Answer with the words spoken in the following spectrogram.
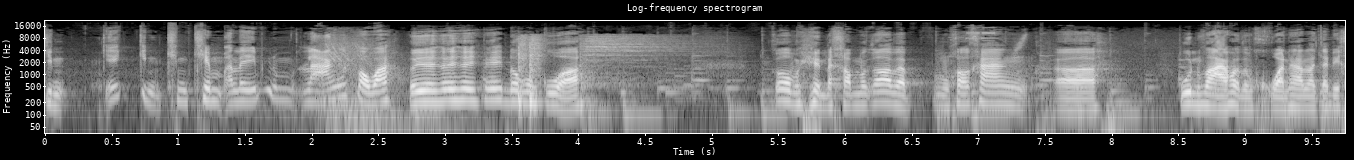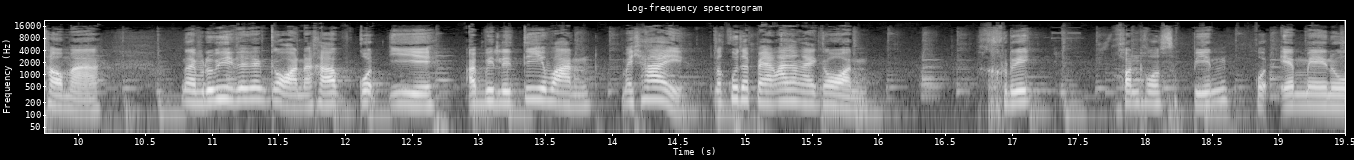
กลิ่นเอ๊กลิ่นเค็มๆอะไรล้างหรือเปล่าวะ เฮ้ยเฮ้ยเฮ้ยดมของกูเหรอ ก็ผมเห็นนะครับมันก็แบบมันค่อนข้างเอ่อวุ่นวายพอสมควรครับหลังจากที่เข้ามา ไหนมาดูวิธีเล่นกันก่อนนะครับ กด E ability 1 ไม่ใช่ แล้วกูจะแปลงร่างยังไงก่อน คลิก Control Spin กด M เมนู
